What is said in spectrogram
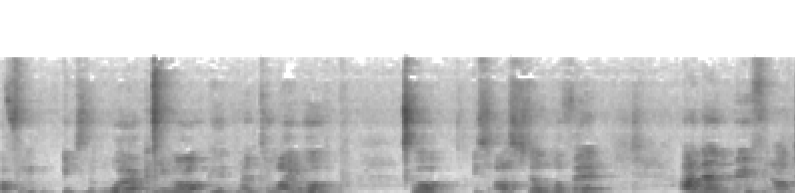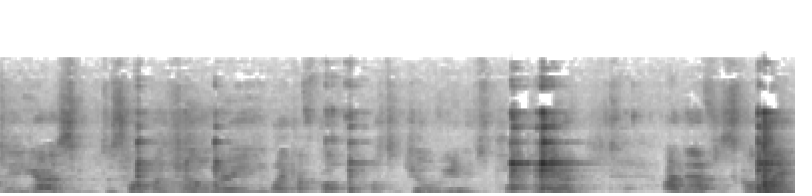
I think it doesn't work anymore because it's meant to light up but I still love it. And then moving on to here, I just have my jewellery, like I've got lots of jewellery in this pot here. And then I've just got like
